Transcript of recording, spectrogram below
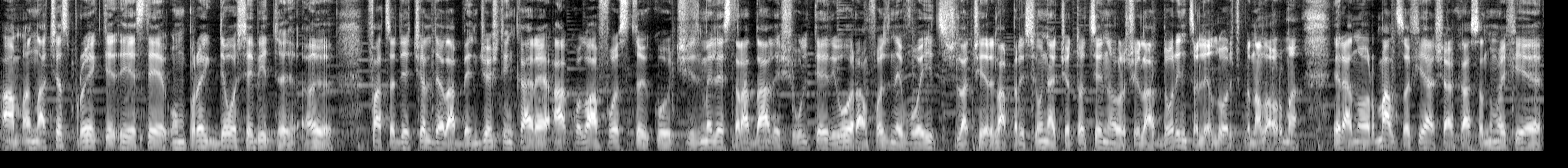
am, în acest proiect este un proiect deosebit uh, față de cel de la Bengești, în care acolo a fost cu cizmele stradale și ulterior am fost nevoiți și la, ce, la presiunea cetățenilor și la dorințele lor și până la urmă era normal să fie așa ca să nu mai fie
